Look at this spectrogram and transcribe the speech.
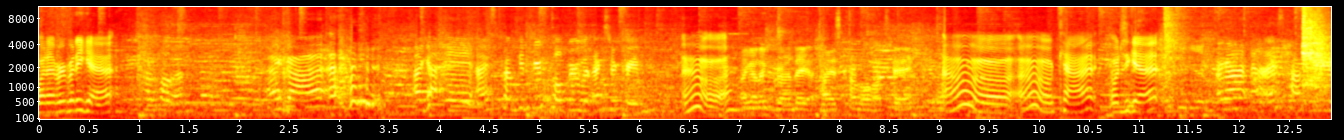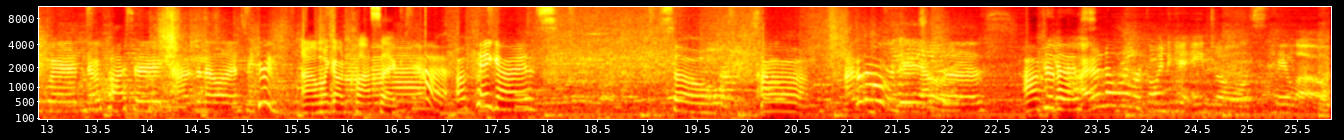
What everybody get? I got I got a ice pumpkin fruit cold brew with extra cream. Oh. I got a grande iced caramel latte. Oh, oh, Kat. What'd you get? I got an iced coffee with no classic, add vanilla, and sweet cream. Oh my god, classic. Yeah. Yeah, okay guys. So, uh, I don't know what we're doing after this. after Yeah, I don't know where we're going to get Angel's Halo.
